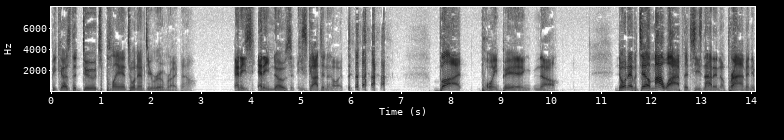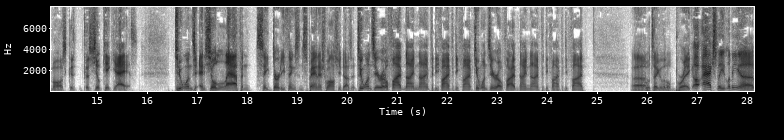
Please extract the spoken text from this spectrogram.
Because the dude's playing to an empty room right now. And he's and he knows it. He's got to know it. but point being, no. Don't ever tell my wife that she's not in her prime anymore because she'll kick your ass. Two ones, and she'll laugh and say dirty things in Spanish while she does it. 210 599 5555. 210 599 5555. Uh, we'll take a little break. Oh, actually, let me. Uh,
